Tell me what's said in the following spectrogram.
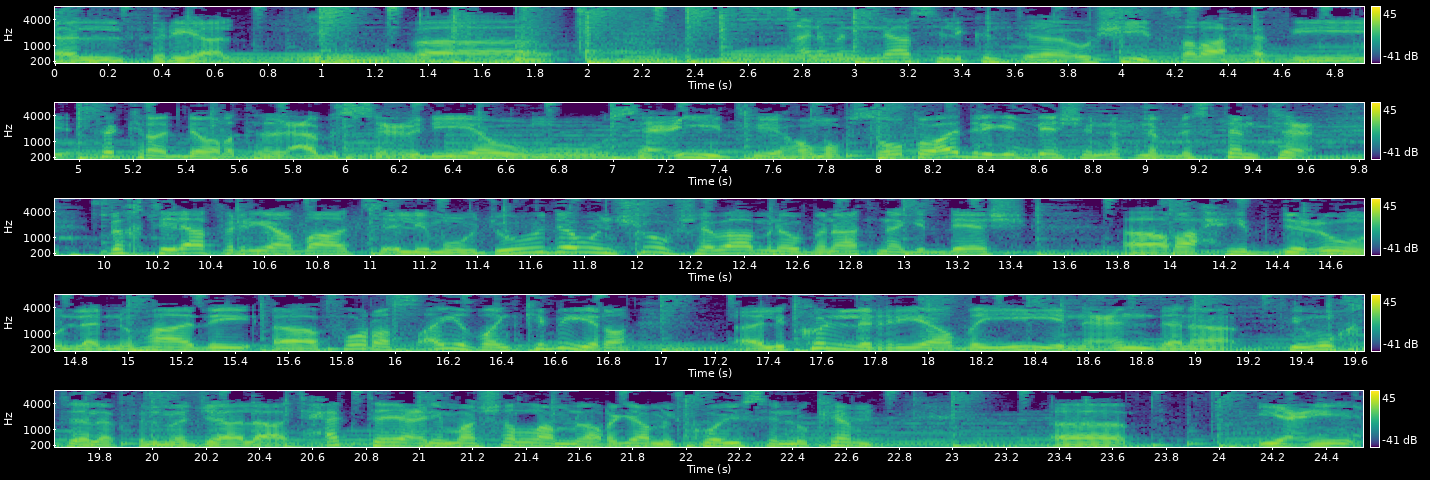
ألف ريال. ف أنا من الناس اللي كنت أشيد صراحة في فكرة دورة الألعاب السعودية وسعيد فيها ومبسوط وأدري قديش انه إحنا بنستمتع باختلاف الرياضات اللي موجودة ونشوف شبابنا وبناتنا قديش آه، راح يبدعون لأنه هذه آه، فرص أيضا كبيرة آه، لكل الرياضيين عندنا في مختلف المجالات. حتى يعني ما شاء الله من الأرقام الكويسة إنه كم يعني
